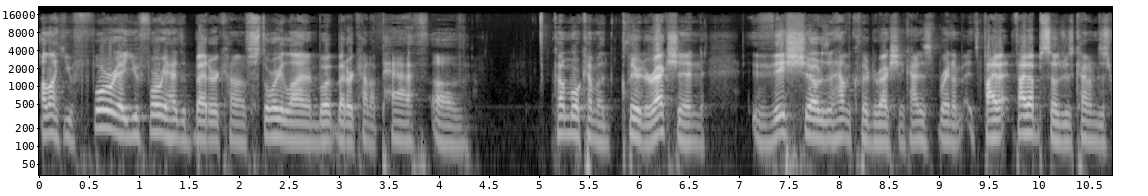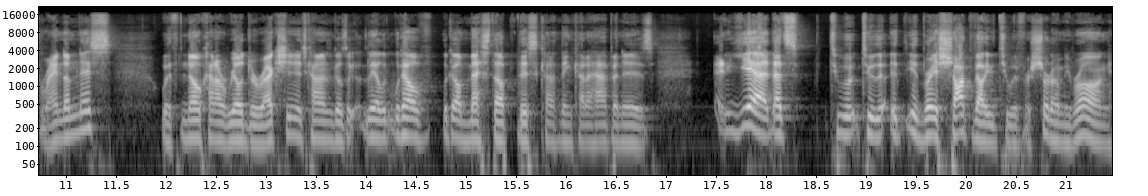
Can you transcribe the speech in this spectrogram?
unlike Euphoria, Euphoria has a better kind of storyline and better kind of path of kind of more kind of a clear direction. This show doesn't have a clear direction. Kind of just random. It's five five episodes, just kind of just randomness with no kind of real direction. It kind of goes like, look how look how messed up this kind of thing kind of happened is, and yeah, that's to to the it, it very shock value to it for sure. Don't get me wrong,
